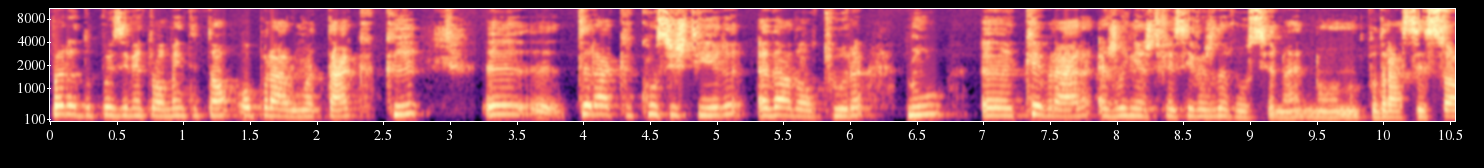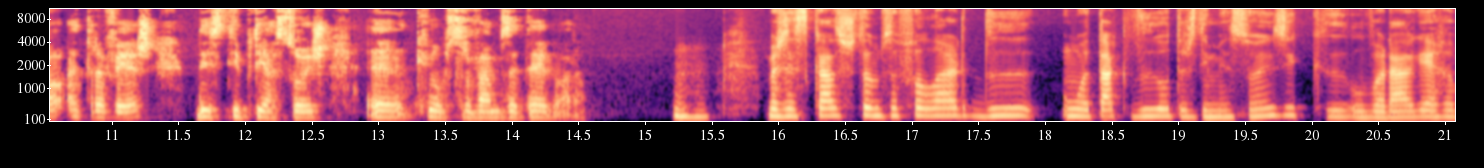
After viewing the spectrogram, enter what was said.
para depois eventualmente então operar um ataque que uh, terá que consistir a dada altura no Uh, quebrar as linhas defensivas da Rússia, não, é? não, não, poderá ser só através desse tipo de ações uh, que observamos até agora. Uhum. Mas nesse caso estamos a falar de um ataque de outras dimensões e que levará a guerra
